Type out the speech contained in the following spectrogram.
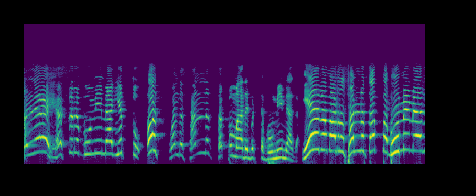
ಒಳ್ಳೆ ಹೆಸರು ಭೂಮಿ ಮ್ಯಾಗ ಇತ್ತು. ಒಂದು ಸಣ್ಣ ತಪ್ಪು ಮಾಡಿಬಿಟ್ಟ ಭೂಮಿ ಮ್ಯಾಗ. ಏನು ಮಾಡುದು ಸಣ್ಣ ತಪ್ಪ ಭೂಮಿ ಮೇಲ?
